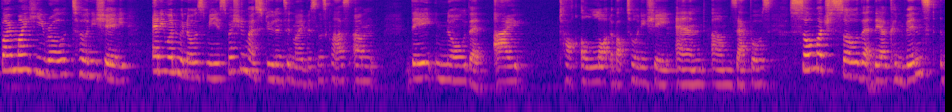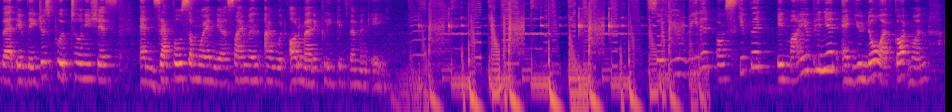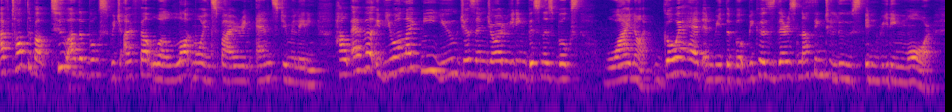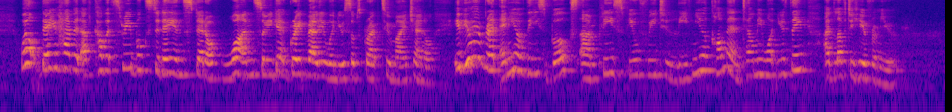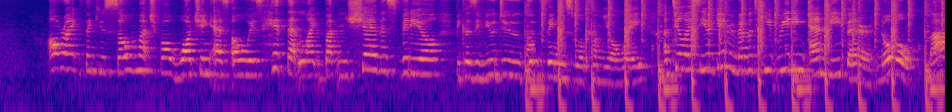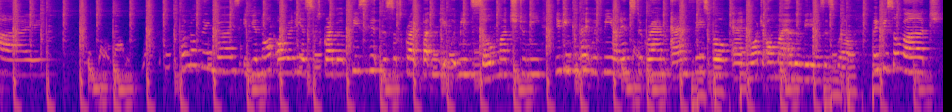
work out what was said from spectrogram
by my hero, Tony Hsieh. Anyone who knows me, especially my students in my business class, um, they know that I talk a lot about Tony Hsieh and um, Zappos. So much so that they are convinced that if they just put Tony Hsieh's and Zappos somewhere in their assignment, I would automatically give them an A. So do you read it or skip it? In my opinion, and you know I've got one, I've talked about two other books which I felt were a lot more inspiring and stimulating. However, if you are like me, you just enjoy reading business books, why not? Go ahead and read the book because there's nothing to lose in reading more. Well, there you have it. I've covered three books today instead of one, so you get great value when you subscribe to my channel. If you have read any of these books, um, please feel free to leave me a comment. Tell me what you think. I'd love to hear from you. Alright, thank you so much for watching. As always, hit that like button, share this video, because if you do, good things will come your way. Until I see you again, remember to keep reading and be better. No Bull. Subscriber, please hit the subscribe button. It would mean so much to me. You can connect with me on Instagram and Facebook and watch all my other videos as well. Thank you so much.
